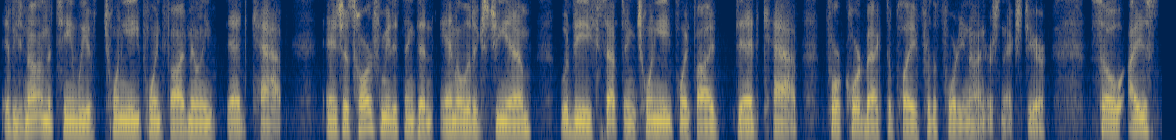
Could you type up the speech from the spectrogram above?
if he's not on the team, we have 28.5 million dead cap, and it's just hard for me to think that an analytics GM would be accepting 28.5 dead cap for a quarterback to play for the 49ers next year. So I just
